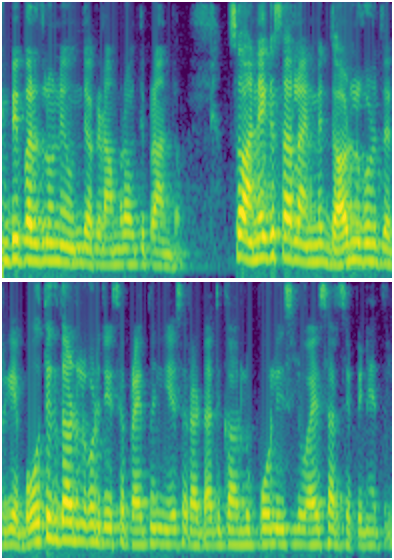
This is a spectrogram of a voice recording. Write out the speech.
ఎంపీ పరిధిలోనే ఉంది అక్కడ అమరావతి ప్రాంతం. సో అనేక సార్లు ఆయన మీద దాడులు కూడా జరిగాయి. భౌతిక దాడులు కూడా చేసే ప్రయత్నం చేశారు అటు అధికారులు పోలీసులు వైఎస్ఆర్సీపీ నేతలు.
